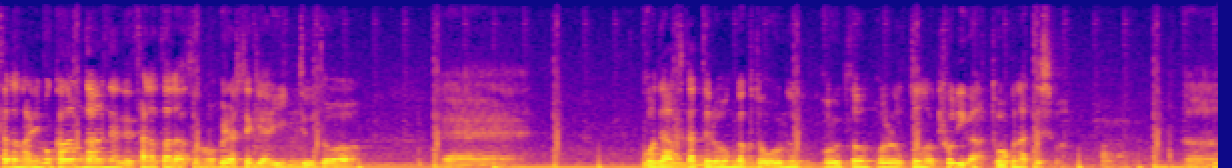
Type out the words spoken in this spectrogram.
ただ何も考えないでただただその増やしていけばいいっていうと、えーここで扱ってる音楽と俺の俺と俺との距離が遠くなってしまう。はいはい。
